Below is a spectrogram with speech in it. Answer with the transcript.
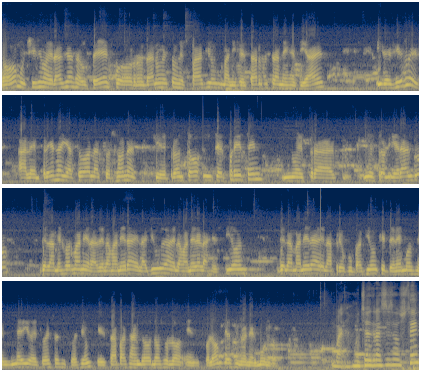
No, muchísimas gracias a ustedes por darnos estos espacios, manifestar nuestras necesidades y decirles a la empresa y a todas las personas que de pronto interpreten nuestras, nuestro liderazgo de la mejor manera, de la manera de la ayuda, de la manera de la gestión, de la manera de la preocupación que tenemos en medio de toda esta situación que está pasando no solo en Colombia, sino en el mundo. Bueno, muchas gracias a usted.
